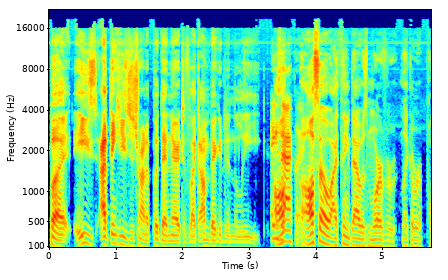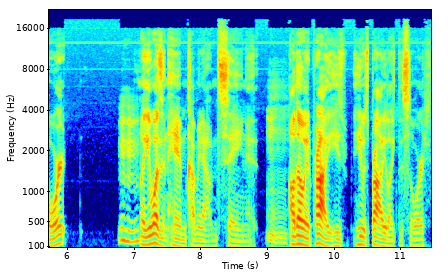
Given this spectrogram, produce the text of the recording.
But he's I think he's just trying to put that narrative like I'm bigger than the league. Al- exactly. also, I think that was more of a like a report. hmm Like it wasn't him coming out and saying it. Mhm. Although it probably he's he was probably like the source.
